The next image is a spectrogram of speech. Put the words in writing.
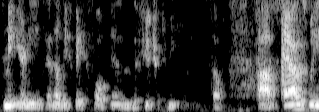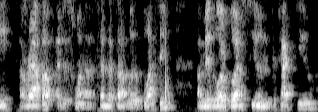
to meet your needs, and He'll be faithful in the future to meet your needs. So, um, as we uh, wrap up, I just want to send us out with a blessing. Uh, may the Lord bless you and protect you.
